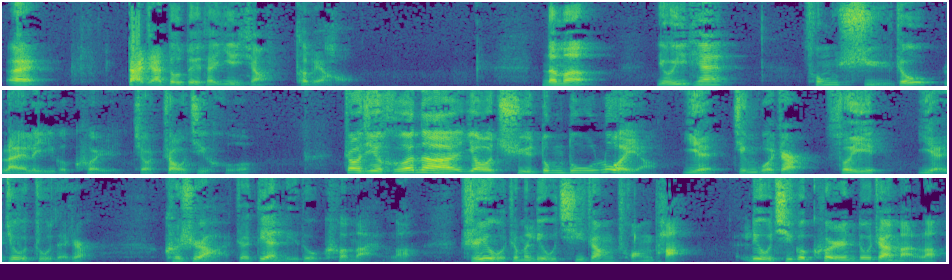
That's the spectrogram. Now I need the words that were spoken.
哎，大家都对他印象特别好。那么有一天。从徐州来了一个客人，叫赵继和。赵继和呢要去东都洛阳，也经过这儿，所以也就住在这儿。可是啊，这店里都客满了，只有这么六七张床榻，六七个客人都占满了，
